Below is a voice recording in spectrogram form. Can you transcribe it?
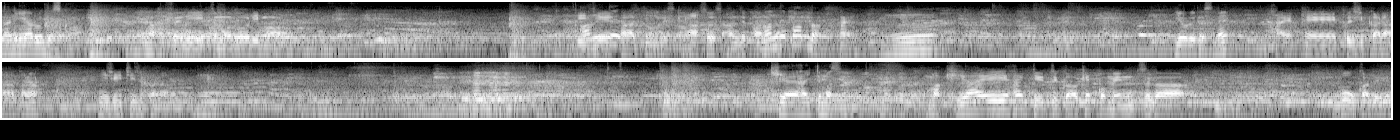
何やるんですか？まあ普通にいつも通りまあ DJ パーティーですけどあそうです。アンデパンダアンデパンダのはうーん夜ですね。い、はい。えー、9時からかな？21時から。気合入ってます？よまあ気合入ってるっていうか結構メンツが豪華で、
